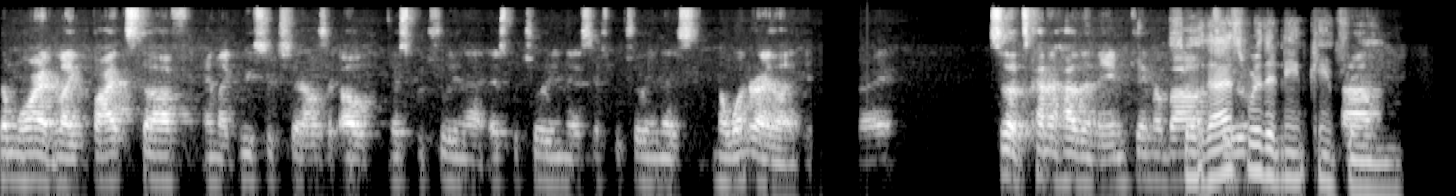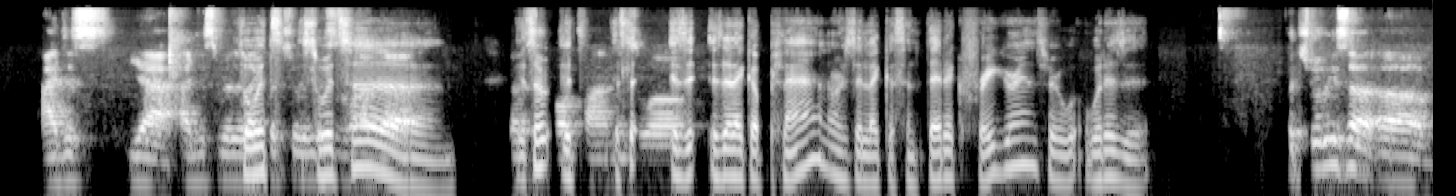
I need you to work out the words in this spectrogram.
the more I'd like bought stuff and like researched it, I was like, oh, there's patchouli in that, there's patchouli in this, there's patchouli in this. No wonder I like it, right? So that's kind of how the name came about. So that's too. where the name came from. Um, I just yeah, I just really so like it's so it's a it's a it's, it's well. is it is it like a plant or is it like a synthetic fragrance or what is it? Patchouli is a, a,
